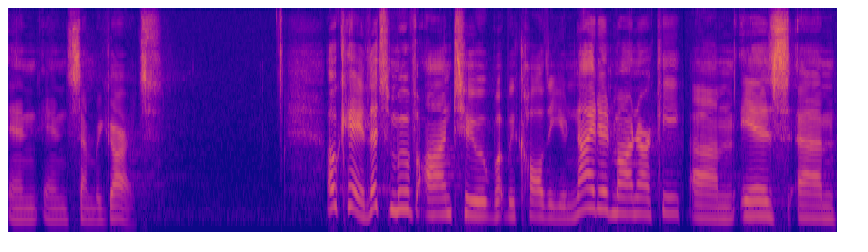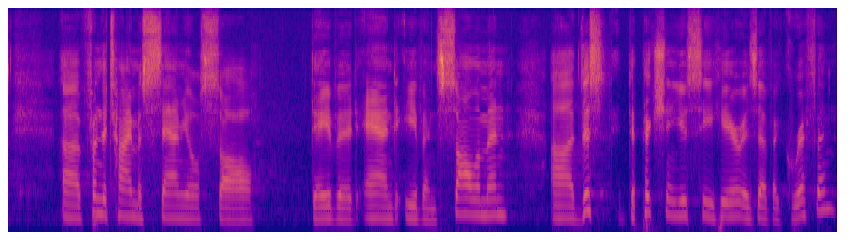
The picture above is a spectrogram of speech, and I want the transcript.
in, in some regards. Okay, let's move on to what we call the United Monarchy, um, is um, uh, from the time of Samuel, Saul, David, and even Solomon. Uh, this depiction you see here is of a griffin.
